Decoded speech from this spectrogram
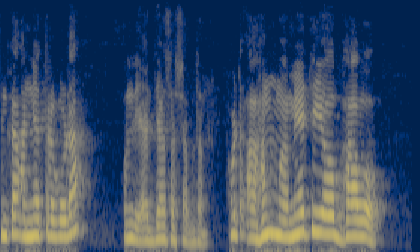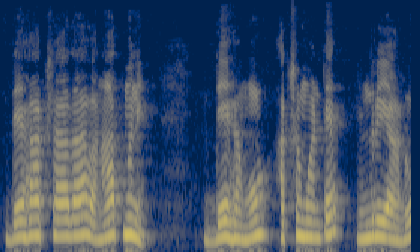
ఇంకా అన్యత్ర కూడా ఉంది అధ్యాస శబ్దం. కాబట్టి అహం మమేతియో భావో దేహాక్షాదావనాత్మని. దేహము అక్షము అంటే ఇంద్రియాలు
